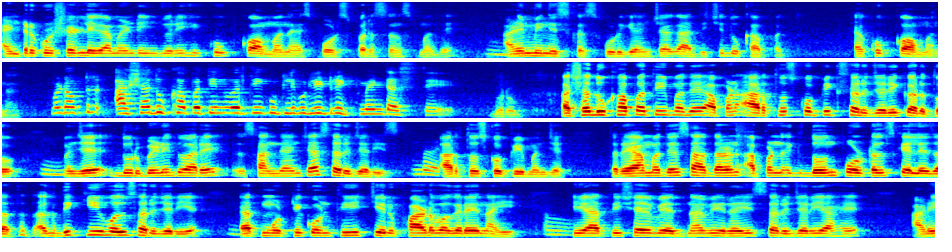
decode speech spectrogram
anterior cruciate ligament injury ही खूप कॉमन आहे स्पोर्ट्स पर्सन्समध्ये हम्म. आणि मिनिस्कस गुडघ्यांच्या गादीची दुखापत ह्या खूप कॉमन आहेत. मग डॉक्टर अशा दुखापतींवरती कुठली कुठली ट्रीटमेंट असते? बरोबर. अशा दुखापतीमध्ये आपण आर्थोस्कोपिक सर्जरी करतो. म्हणजे दुर्बिणीद्वारे सांध्यांच्या सर्जरीज आर्थोस्कोपी म्हणजे. तर यामध्ये साधारण आपण एक दोन पोर्टल्स केले जातात. अगदी की होल सर्जरी आहे यात मोठी कोणतीही चिरफाड वगैरे नाही. ओ. ही अतिशय वेदनाविरहित सर्जरी आहे. आणि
